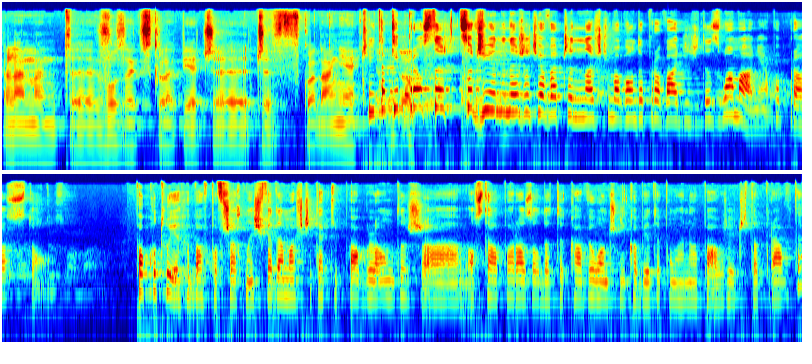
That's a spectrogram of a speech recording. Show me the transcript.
element, y, wózek w sklepie, czy, czy wkładanie Czyli takie proste, codzienne, życiowe czynności mogą doprowadzić do złamania, po prostu. Pokutuje chyba w powszechnej świadomości taki pogląd, że osteoporoza dotyka wyłącznie kobiety po menopauzie. Czy to prawda?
